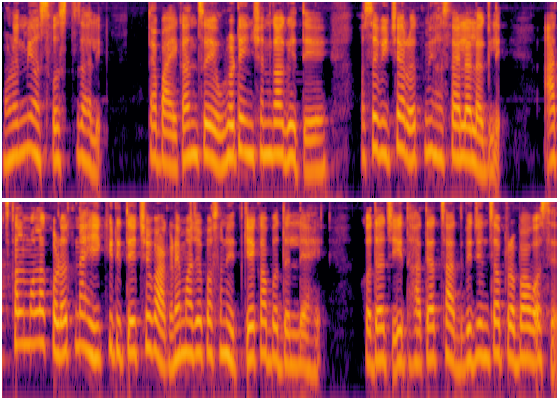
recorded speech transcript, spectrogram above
म्हणून मी अस्वस्थ झाले. त्या बायकांचं एवढं टेन्शन का घेते? असं विचारत मी हसायला लागले. आजकाल मला कळत नाही की रितेचे वागणे माझ्यापासून इतके का बदलले आहे? कदाचित हा त्यात साध्वीजींचा प्रभाव असेल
